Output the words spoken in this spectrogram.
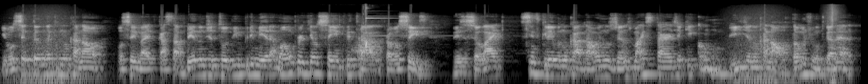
E você estando aqui no canal, você vai ficar sabendo de tudo em primeira mão, porque eu sempre trago para vocês. Deixe seu like, se inscreva no canal e nos vemos mais tarde aqui com um vídeo no canal. Tamo junto, galera!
